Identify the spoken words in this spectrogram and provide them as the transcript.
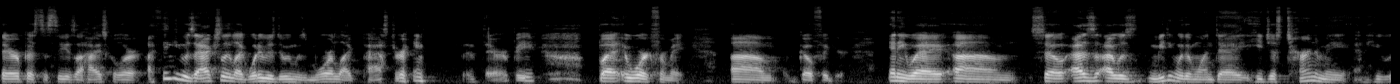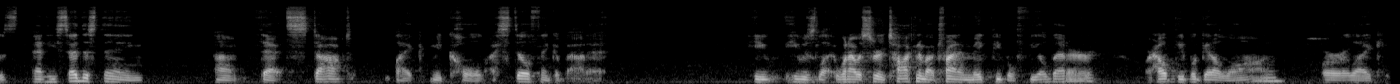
therapist to see as a high schooler. I think he was actually like what he was doing was more like pastoring than therapy, but it worked for me. Um, go figure. Anyway, um, so as I was meeting with him one day, he just turned to me and he was and he said this thing um, that stopped like me cold. I still think about it. He he was like when I was sort of talking about trying to make people feel better or help people get along or like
